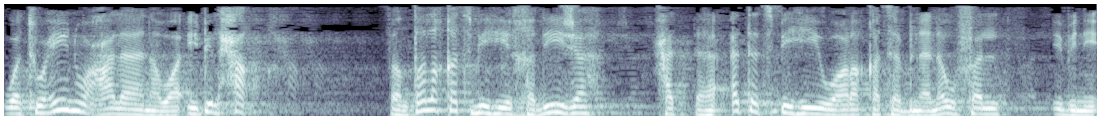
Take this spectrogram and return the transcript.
وتعين على نوائب الحق. فانطلقت به خديجة حتى أتت به ورقة بن نوفل ابن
